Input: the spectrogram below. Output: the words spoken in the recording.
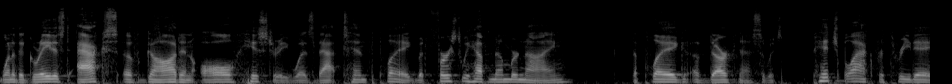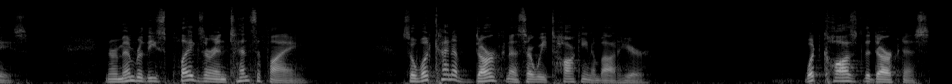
One of the greatest acts of God in all history was that tenth plague. But first we have number nine, the plague of darkness, which pitch black for three days. And remember, these plagues are intensifying. So, what kind of darkness are we talking about here? What caused the darkness?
